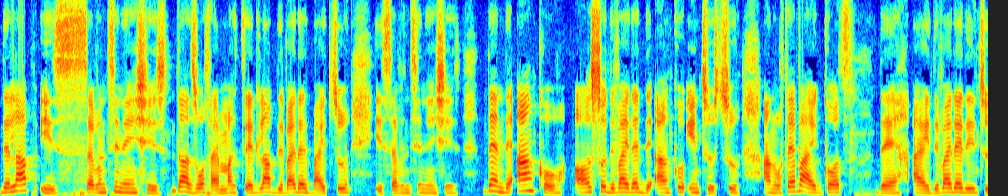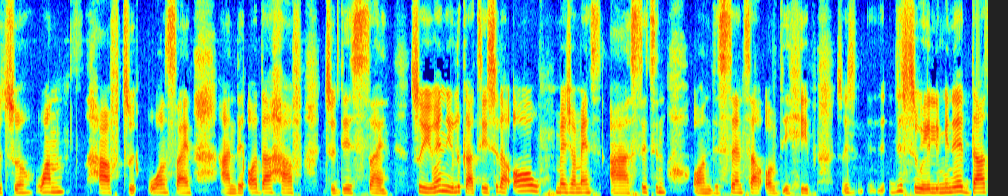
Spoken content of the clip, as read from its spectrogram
the lap is 17 inches. That's what I marked. The lap divided by 2 is 17 inches. Then the ankle, also divided the ankle into 2. And whatever I got there, I divided into 2. One half to one side and the other half to this side. So you, when you look at it, you see that all measurements are sitting on the center of the hip. So this will eliminate that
